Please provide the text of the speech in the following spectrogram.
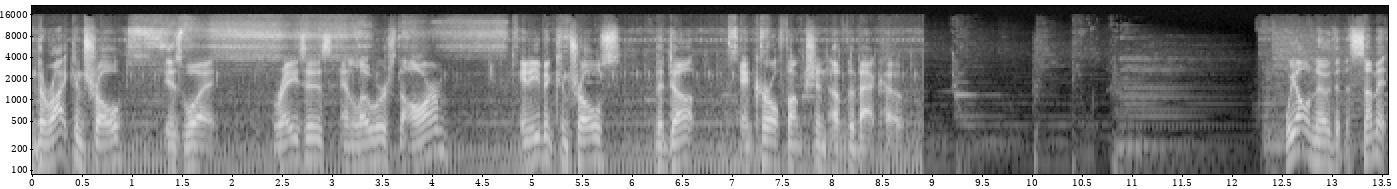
The right control is what raises and lowers the arm and even controls the dump and curl function of the backhoe. We all know that the Summit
